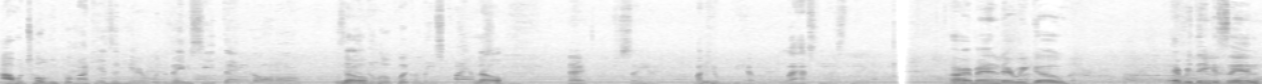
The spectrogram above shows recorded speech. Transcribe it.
I would totally put my kids in here with the baby seat thing going on. No. the little quick release clamps. No. Hey, just saying. My kid would be having a blast in this thing. All right, man. There we go. Everything is in.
